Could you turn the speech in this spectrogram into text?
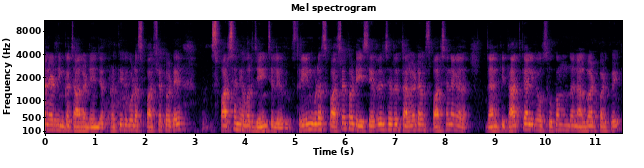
అనేది ఇంకా చాలా డేంజర్ ప్రతిదీ కూడా స్పర్శతోటే స్పర్శని ఎవరు జయించలేరు. స్త్రీని కూడా స్పర్శతోటి ఈ శరీరం శరీరం తలగటం స్పర్శనే కదా. దానికి తాత్కాలిక సుఖం ఉందని అలవాటు పడిపోయి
